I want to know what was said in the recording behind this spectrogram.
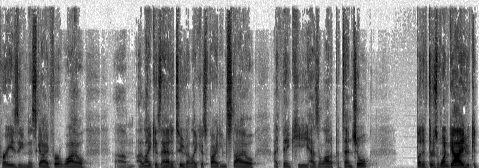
praising this guy for a while. Um, I like his attitude. I like his fighting style. I think he has a lot of potential. But if there's one guy who can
